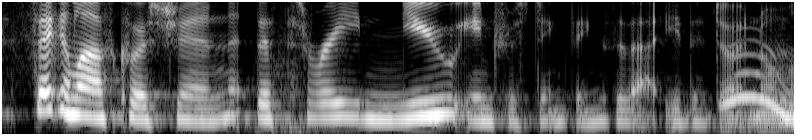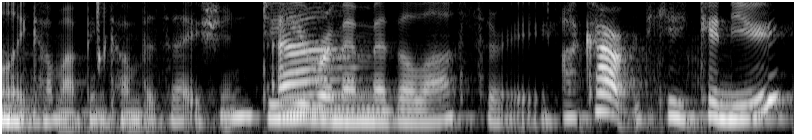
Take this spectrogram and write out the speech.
Second last question: the three new interesting things about you that don't normally come up in conversation. Do you remember the last three? I can't. Can, can you?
